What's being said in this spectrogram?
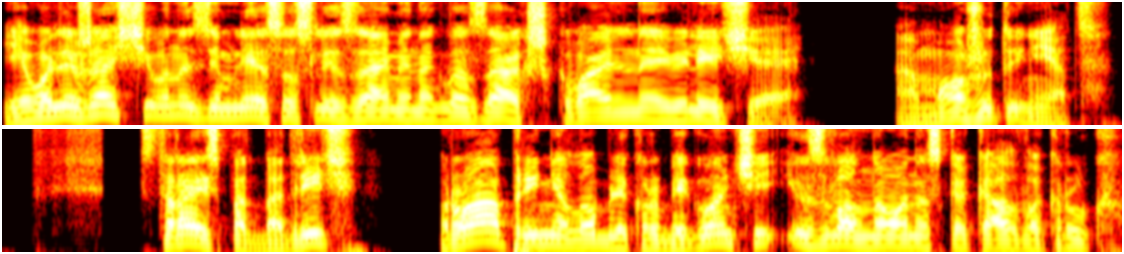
его лежащего на земле со слезами на глазах шквальное величие, а может и нет. Стараясь подбодрить, Руа принял облик Рубигончи и взволнованно скакал вокруг.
